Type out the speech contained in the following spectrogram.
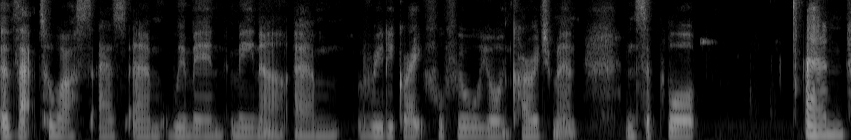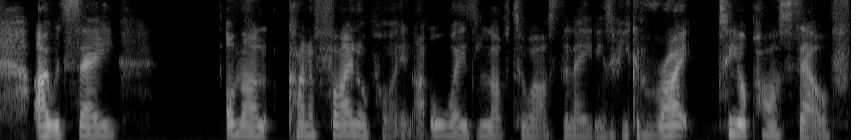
of that to us as um, women mina. Um, really grateful for all your encouragement and support and I would say, on our kind of final point, I always love to ask the ladies if you could write to your past self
